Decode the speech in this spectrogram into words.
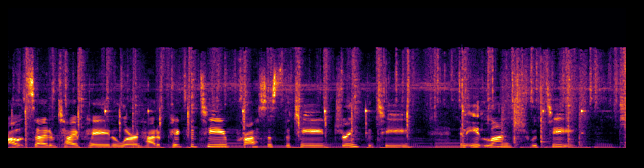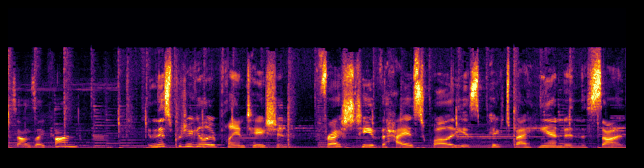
outside of Taipei to learn how to pick the tea, process the tea, drink the tea, and eat lunch with tea. Sounds like fun. In this particular plantation, fresh tea of the highest quality is picked by hand in the sun.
